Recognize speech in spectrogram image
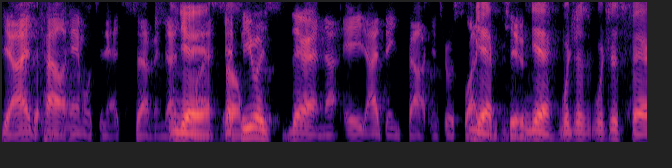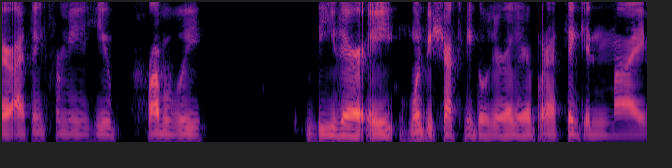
Yeah, I had so, Kyle Hamilton at seven. That's yeah, yeah so, if he was there at eight, I think Falcons will select yeah, him too. Yeah, which is which is fair. I think for me, he'll probably be there eight. Wouldn't be shocked if he goes earlier, but I think in my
